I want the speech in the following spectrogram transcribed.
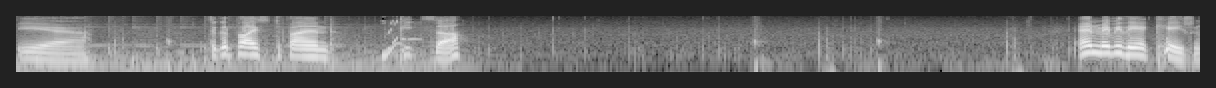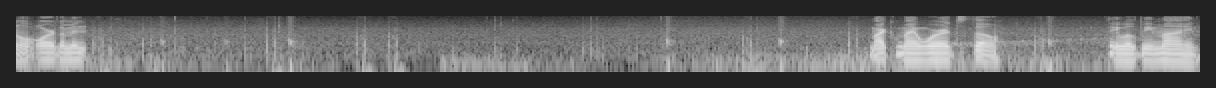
Yeah. It's a good place to find pizza. And maybe the occasional ornament. Mark my words, though. They will be mine.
